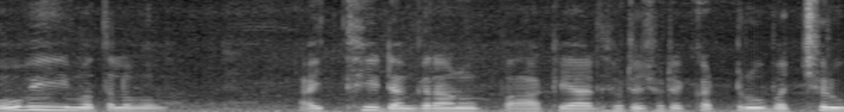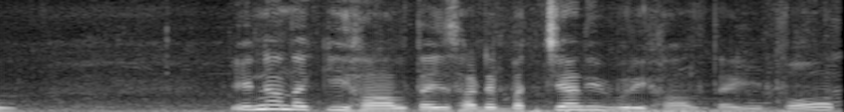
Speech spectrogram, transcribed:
ਉਹ ਵੀ ਮਤਲਬ ਇੱਥੇ ਡੰਗਰਾਂ ਨੂੰ ਪਾ ਕੇ ਆ ਛੋਟੇ ਛੋਟੇ ਕੱਟਰੂ, ਬੱਛਰੂ ਇਹਨਾਂ ਦਾ ਕੀ ਹਾਲਤ ਹੈ ਜੀ? ਸਾਡੇ ਬੱਚਿਆਂ ਦੀ ਵੀ ਬੁਰੀ ਹਾਲਤ ਹੈ ਜੀ। ਬਹੁਤ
